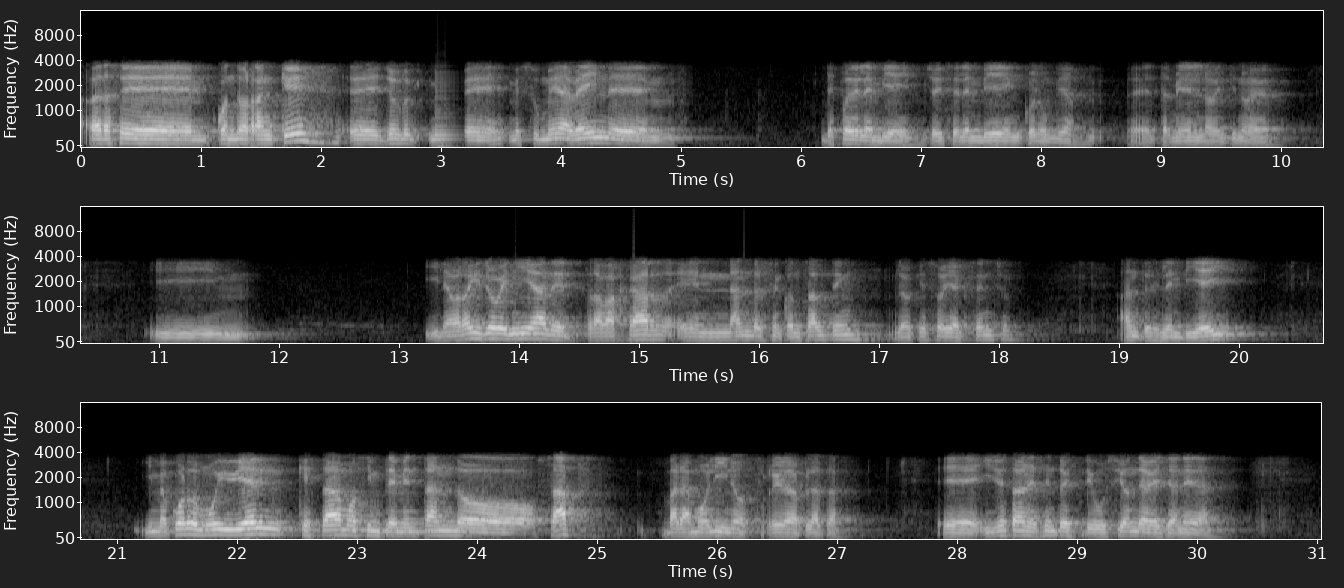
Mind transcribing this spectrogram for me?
A ver, cuando arranqué, eh, yo creo que me, sumé a Bain eh, después del MBA. Yo hice el MBA en Colombia, eh, terminé en el 99. Y, y la verdad que yo venía de trabajar en Anderson Consulting, lo que es hoy Accenture, antes del MBA, y me acuerdo muy bien que estábamos implementando SAP para Molinos, Río de la Plata. Eh, y yo estaba en el centro de distribución de Avellaneda.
